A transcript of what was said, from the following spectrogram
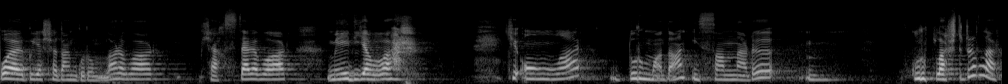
Bu ayıbı yaşadan qurumlar var, şəxslər var, media var ki, onlar durmadan insanları qruplaşdırırlar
